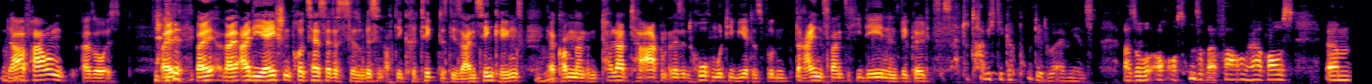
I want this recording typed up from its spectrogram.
da mhm. Erfahrung? Also ist weil, weil, weil Ideation-Prozesse, das ist ja so ein bisschen auch die Kritik des Design Thinkings. Mhm. Da kommen dann ein toller Tag und alle sind hochmotiviert. Es wurden 23 Ideen entwickelt. Das ist ein total wichtiger Punkt, den du erwähnst. Also auch aus unserer Erfahrung heraus ähm,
